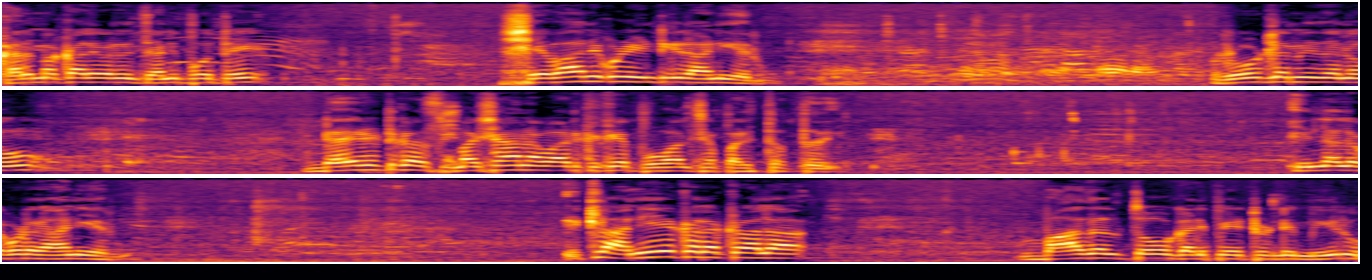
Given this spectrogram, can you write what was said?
కర్మకాలం ఎవరైనా చనిపోతే శవాన్ని కూడా ఇంటికి రానియరు. రోడ్ల మీదను డైరెక్ట్గా శ్మశాన వాటికే పోవాల్సిన పరిస్థితి వస్తుంది ఇళ్ళల్లో కూడా రానియరు. ఇట్లా అనేక రకాల బాధలతో గడిపేటువంటి మీరు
